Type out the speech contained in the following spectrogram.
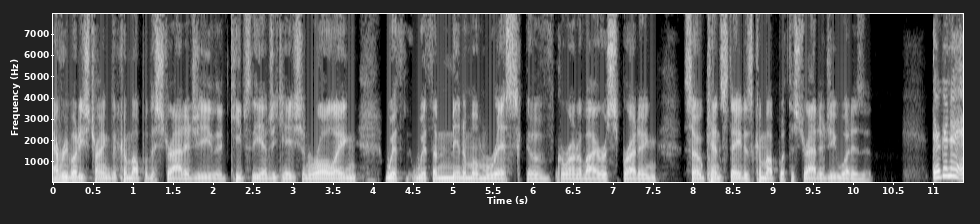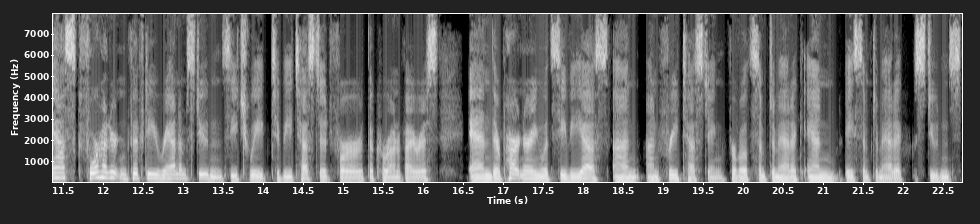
Everybody's trying to come up with a strategy that keeps the education rolling with with a minimum risk of coronavirus spreading. So Kent State has come up with a strategy. What is it? They're going to ask 450 random students each week to be tested for the coronavirus. And they're partnering with CVS on, on free testing for both symptomatic and asymptomatic students.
